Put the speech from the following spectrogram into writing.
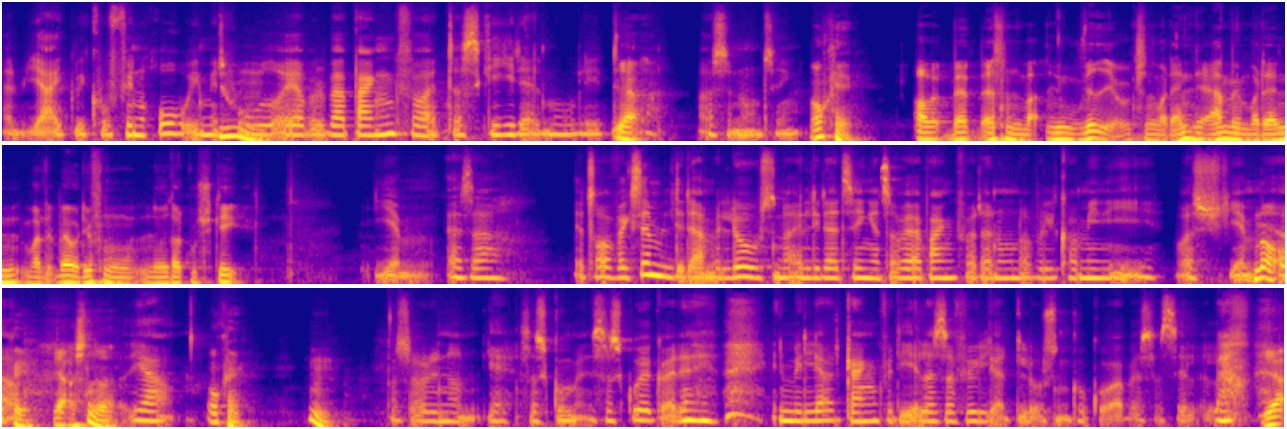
at jeg ikke ville kunne finde ro i mit Mm. hoved, og jeg ville være bange for, at der skete alt muligt. Ja. Og, og sådan nogle ting. Okay. Og hvad, var- nu ved jeg jo ikke sådan, hvordan det er, men hvordan, hvad, hvad var det for noget, der kunne ske? Jamen, altså, jeg tror for eksempel det der med låsen og alle de der ting, at så var jeg bange for, at der er nogen, der ville komme ind i vores hjem. Nå, okay. Og, Ja, sådan noget. ja, Okay. Hmm. og så var det noget, ja, så skulle, man, så skulle jeg gøre det en milliard gange, fordi ellers så følte jeg, at låsen kunne gå op af sig selv, eller Ja,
